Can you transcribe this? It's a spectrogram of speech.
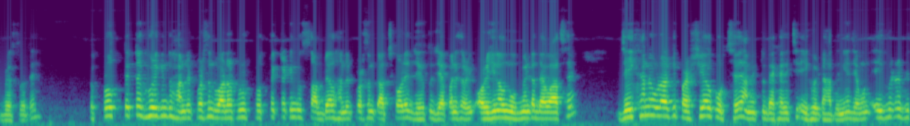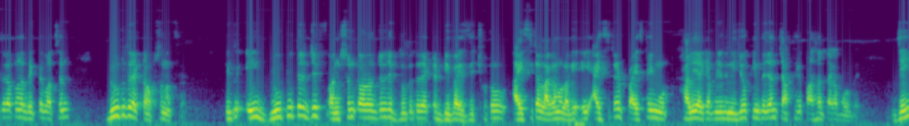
ব্রেসলেটে তো প্রত্যেকটা ঘড়ি কিন্তু হান্ড্রেড পার্সেন্ট ওয়াটারপ্রুফ প্রত্যেকটা কিন্তু সাবডাল হান্ড্রেড পার্সেন্ট কাজ করে, যেহেতু জাপানিজ অরিজিনাল মুভমেন্টটা দেওয়া আছে। যেইখানে ওরা আর কি পার্সিয়াল করছে, আমি একটু দেখা দিচ্ছি এই ঘড়িটা হাতে নিয়ে। যেমন এই ঘড়িটার ভিতরে আপনারা দেখতে পাচ্ছেন ব্লুটুথের একটা অপশন আছে। কিন্তু এই ব্লুটুথের যে ফাংশন করার জন্য যে ব্লুটুথের একটা ডিভাইস যে ছোট আইসিটা লাগানো লাগে, এই আইসিটার প্রাইসটাই খালি আর কি আপনি যদি নিজেও কিনতে যান, চার থেকে পাঁচ হাজার টাকা পড়বে। যেই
